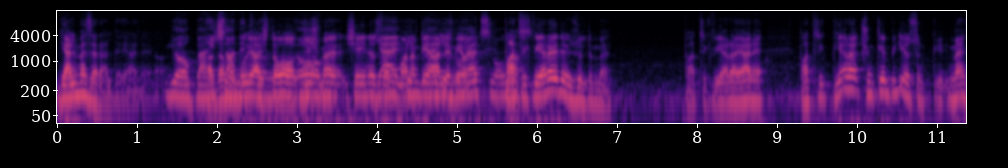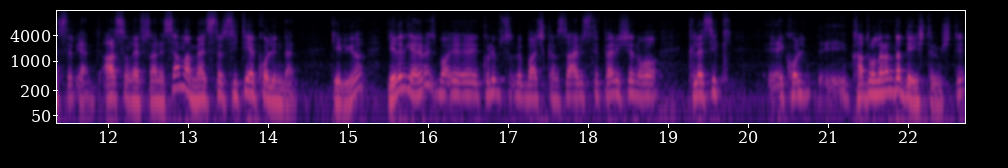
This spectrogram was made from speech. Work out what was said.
gelmez herhalde yani. Yok ben hiç Adamı bu zannetmiyorum. yaşta o Yok. düşme şeyine Gel sokmanın git, bir gel git, alemi yok. Roy Hodgson olmaz. Patrick Vieira'ya da üzüldüm ben. Patrick Vieira yani Patrick Vieira çünkü biliyorsun Manchester yani Arsenal efsanesi ama Manchester City ekolünden geliyor. Gelir gelmez e, kulüp başkanı sahibi Steve Parish'in o klasik ekol e, kadrolarını da değiştirmişti.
